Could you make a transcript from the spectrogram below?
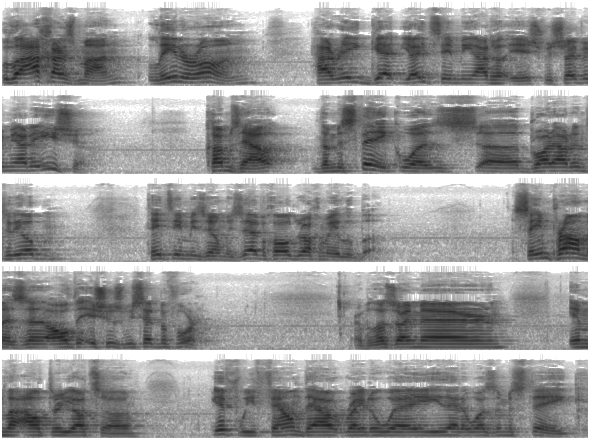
Ula akharzman, later on, Hare get yaitse miyad ish v'shayver miyad isha. Comes out, the mistake was uh, brought out into the open. Same problem as uh, all the issues we said before. If we found out right away that it was a mistake,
